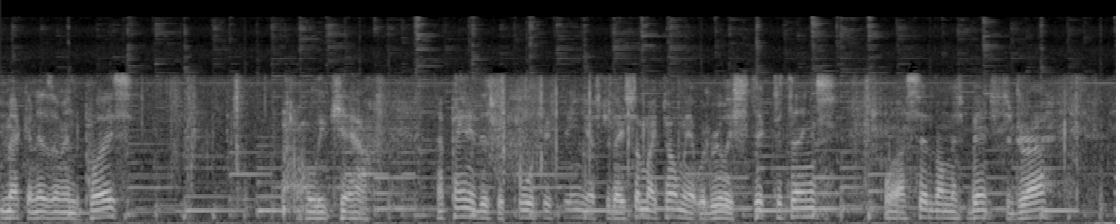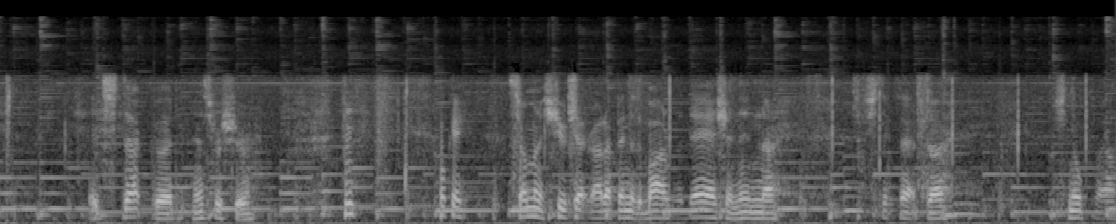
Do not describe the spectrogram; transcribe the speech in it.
mechanism into place. Holy cow. I painted this with 415 yesterday. Somebody told me it would really stick to things. Well, I set it on this bench to dry. It stuck good, that's for sure. Okay, so I'm going to shoot that right up into the bottom of the dash and then uh, stick that uh, snowplow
